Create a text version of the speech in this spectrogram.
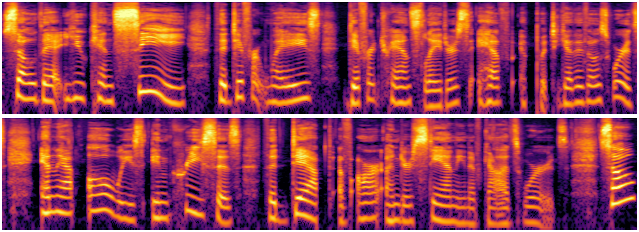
so that you can see the different ways different translators have put together those words, and that always increases the depth of our understanding of God's words. So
